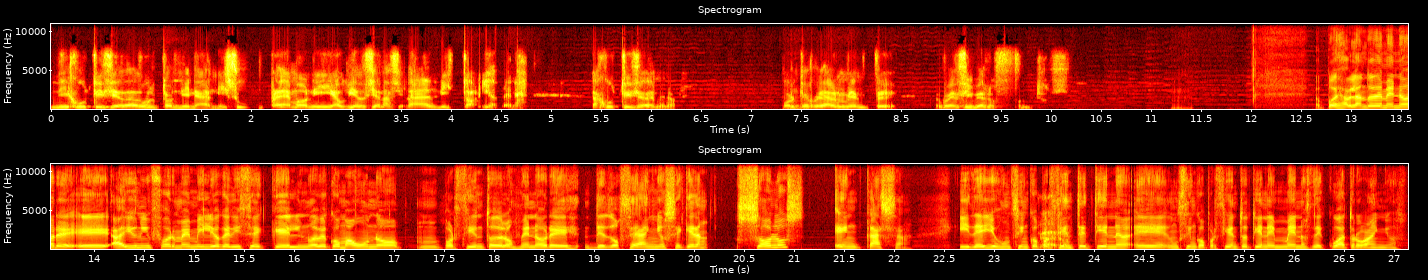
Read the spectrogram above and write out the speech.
Ni justicia de adultos ni nada, ni Supremo, ni Audiencia Nacional, ni historia de nada. La justicia de menores. Porque realmente reciben los frutos. Pues hablando de menores, eh, hay un informe, Emilio, que dice que el 9,1% de los menores de 12 años se quedan solos en casa y de ellos un 5%, tiene, eh, un 5 tiene menos de 4 años.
